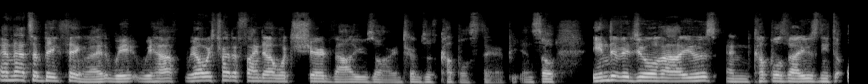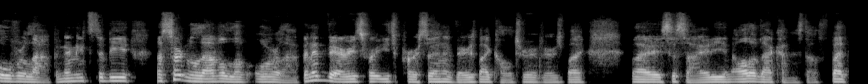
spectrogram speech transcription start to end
and that's a big thing right? We we have we always try to find out what shared values are in terms of couples therapy. And so individual values and couples values need to overlap and there needs to be a certain level of overlap and it varies for each person it varies by culture it varies by by society and all of that kind of stuff. But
